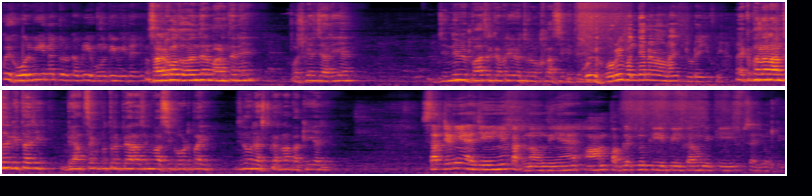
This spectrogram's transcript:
ਕੋਈ ਹੋਰ ਵੀ ਇਹਨਾਂ ਤੋਂ ਰਿਕਵਰੀ ਹੋਣ ਦੀ ਉਮੀਦ ਹੈ ਜੀ? ਸਾਡੇ ਕੋਲ ਦੋ ਦਿਨ ਦੇ ਰਿਮਾਂਡ ਤੇ ਨੇ ਪੁੱਛਗਿੱਛ ਜਾਰੀ ਹੈ। ਜਿੰਨੀ ਵੀ ਬਾਅਦ ਰਿਕਵਰੀ ਹੋਈ ਤੁਹਾਨੂੰ ਖਲਾਸੀ ਕੀਤੀ ਕੋਈ ਹੋਰ ਵੀ ਬੰਦੇ ਇਹਨਾਂ ਨਾਲ ਜੁੜੇ ਜੀ ਕੋਈ? ਇੱਕ ਬੰਦਾ ਨਾਮਜ਼ਦ ਕੀਤਾ ਜੀ ਬੇਅੰਤ ਸਿੰਘ ਪੁੱਤਰ ਪਿਆਰਾ ਸਿੰਘ ਵਾਸੀ ਕੋਟ ਭਾਈ ਜਿਹਨੂੰ ਅਰੈਸਟ ਕਰਨਾ ਬਾਕੀ ਹੈ ਜੀ। ਸਰ ਜਿਹੜੀਆਂ ਅਜਿਹੀਆਂ ਘਟਨਾ ਹੁੰਦੀਆਂ ਆਮ ਪਬਲਿਕ ਨੂੰ ਕੀ ਅਪੀਲ ਕਰੋਗੇ ਕੀ ਸਹਿਯੋਗ ਦੀ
